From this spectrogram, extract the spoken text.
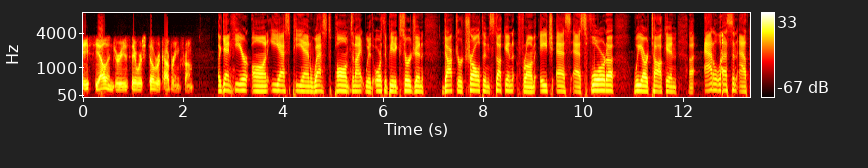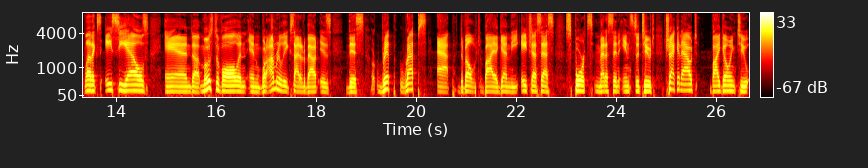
ACL injuries they were still recovering from. Again, here on ESPN West Palm tonight with orthopedic surgeon Dr. Charlton Stucken from HSS Florida. We are talking uh, adolescent athletics, ACLs, and uh, most of all, and, and what I'm really excited about is this RIP Reps app developed by, again, the HSS Sports Medicine Institute. Check it out by going to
